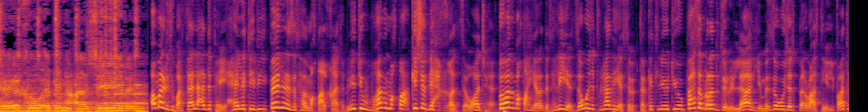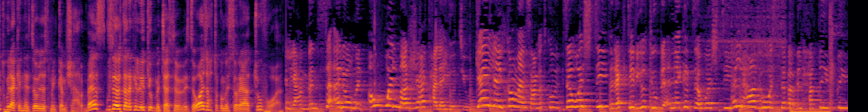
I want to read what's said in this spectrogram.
شيخ وابن عشيرة أما اليوتيوبر الثاني اللي عدنا فهي هيلا TV فهي اللي نزلت هذا المقطع على قناتها باليوتيوب وهذا المقطع كشف به حقيقه زواجها. وهذا المقطع هي ردت هل هي تزوجت؟ في هذه هي سبب تركت اليوتيوب. فحسب ردت إنه لا هي ما تزوجت. بالاربع سنين اللي فاتت ولكنها تزوجت من كم شهر بس. وسبب ترك اليوتيوب من كان سبب الزواج. أحطكم الستوريات تشوفوها اللي عم بنسأله من أول ما رجعت على يوتيوب. غالبية ال comments عم بتقول تزوجتي تركتي اليوتيوب لأنك تزوجتي. هل هذا هو السبب الحقيقي؟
